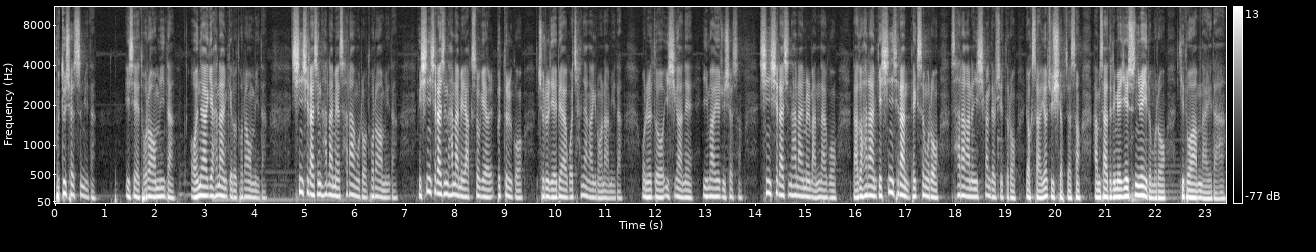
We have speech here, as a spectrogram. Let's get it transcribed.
붙드셨습니다. 이제 돌아옵니다. 언약의 하나님께로 돌아옵니다. 신실하신 하나님의 사랑으로 돌아옵니다. 그 신실하신 하나님의 약속에 붙들고 주를 예배하고 찬양하기를 원합니다. 오늘도 이 시간에 임하여 주셔서 신실하신 하나님을 만나고 나도 하나님께 신실한 백성으로 살아가는 이 시간 될 수 있도록 역사하여 주시옵소서. 감사드리며 예수님의 이름으로 기도함나이다.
